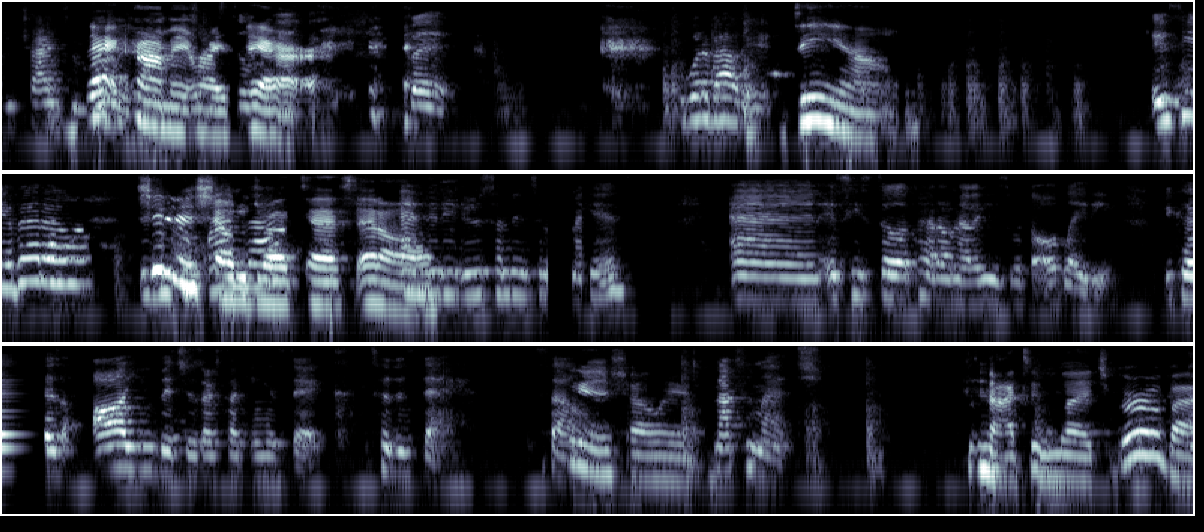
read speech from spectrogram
He tried to. That comment I'm right there. But what about it? Damn. Is he a pedo? Did She you didn't show the that? drug test at all. And did he do something to my kids? And is he still a pedo now that he's with the old lady? Because all you bitches are sucking his dick to this day. So She didn't show it. not too much. Not too much. Girl, bye.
